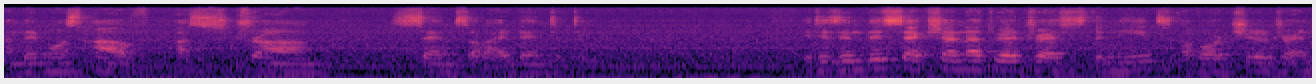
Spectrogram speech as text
and they must have a strong sense of identity. It is in this section that we address the needs of our children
